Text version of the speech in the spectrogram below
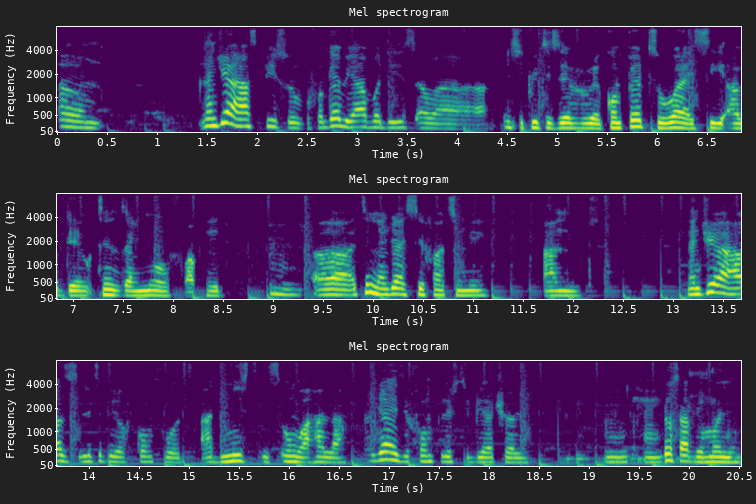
um Nigeria has peace, so forget we have all these our insecurities everywhere compared to what I see out there, things I know of, I've heard. Mm. Uh, I think Nigeria is safer to me, and Nigeria has a little bit of comfort amidst its own wahala. Nigeria is a fun place to be actually. Okay. Just have the money,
